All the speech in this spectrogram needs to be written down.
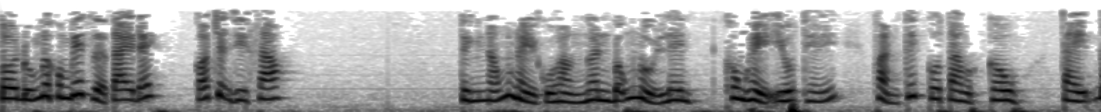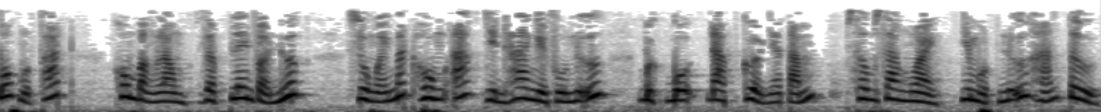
Tôi đúng là không biết rửa tay đấy, có chuyện gì sao? Tính nóng nảy của Hoàng Ngân bỗng nổi lên, không hề yếu thế, phản kích cô ta một câu, tay bóp một phát, không bằng lòng dập lên vào nước, dùng ánh mắt hung ác nhìn hai người phụ nữ, bực bội đạp cửa nhà tắm, xông ra ngoài như một nữ hán tử.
